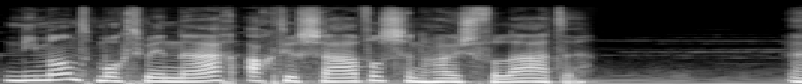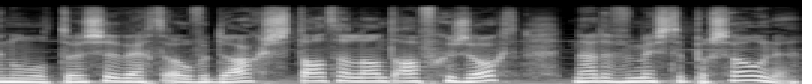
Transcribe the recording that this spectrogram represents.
Niemand mocht meer na acht uur s'avonds zijn huis verlaten. En ondertussen werd overdag stad en land afgezocht naar de vermiste personen.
